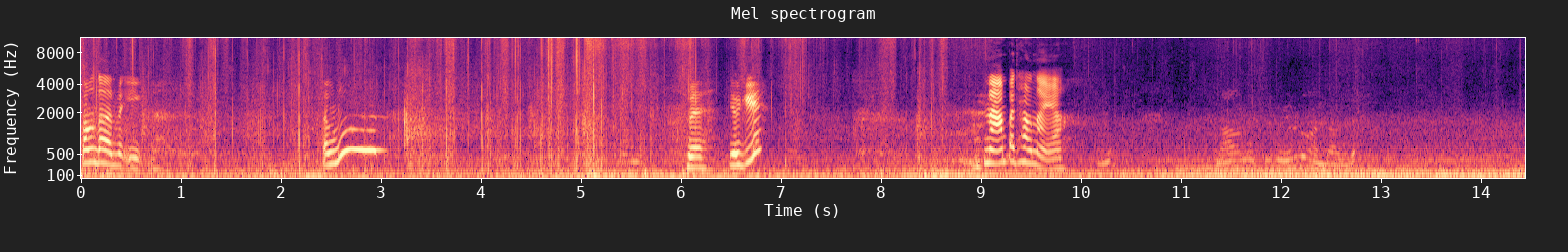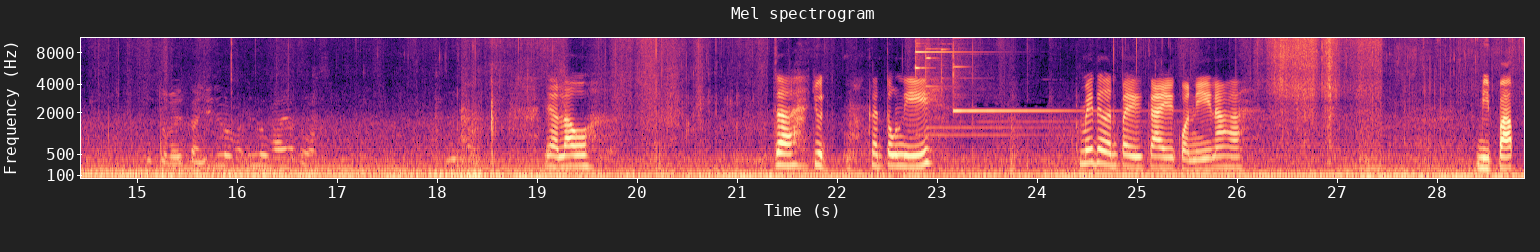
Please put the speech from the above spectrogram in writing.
ต้องเดินไปอีก ตรงนู้น เว้ย여기น้ำไปทางไหนอะ 나는 지금 일로 간다는데? 잠깐만 일단 일로 일로 가야 돼. เดี๋ยวเรา จะหยุดกันตรงนี้ ไม่เดินไปไกลกว่านี้นะคะ มีปั๊บ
